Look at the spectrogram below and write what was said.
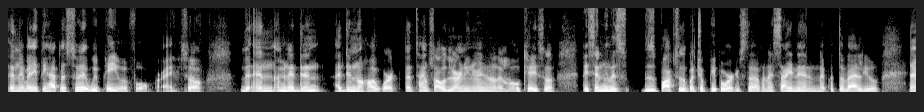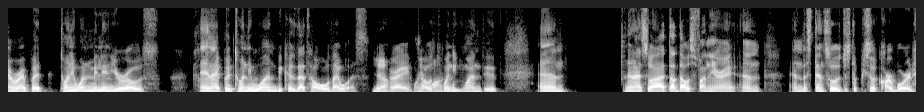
and if anything happens to it we pay you in full right mm-hmm. so the, and I mean I didn't I didn't know how it worked that time so I was learning right and I was like oh, okay so they send me this this box with a bunch of paperwork and stuff and I sign it and I put the value and I remember I put 21 million euros and I put 21 because that's how old I was Yeah. right? So I was 21. 21, dude, and and I, so I thought that was funny, right? And and the stencil is just a piece of cardboard,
